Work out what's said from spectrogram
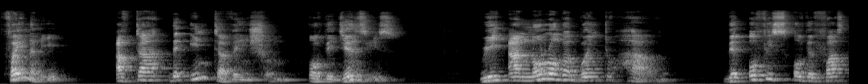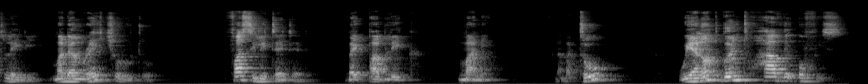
Finally, after the intervention of the Gen Zs, we are no longer going to have the office of the First Lady, Madam Rachel Ruto, facilitated by public money. Number two, we are not going to have the office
